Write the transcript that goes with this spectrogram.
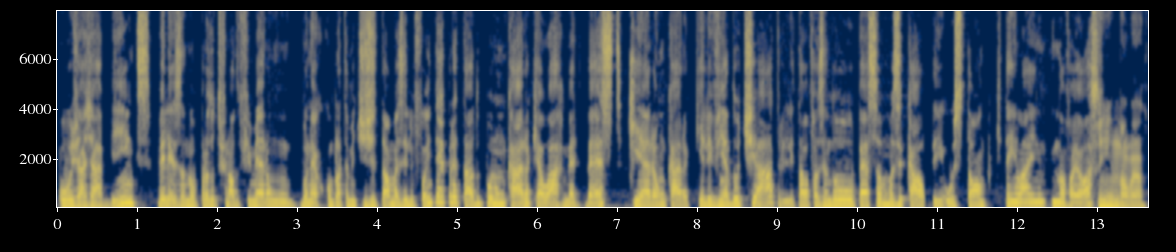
O Jar Jar Binks, beleza, no produto final do filme era um boneco completamente digital, mas ele foi interpretado por um cara, que é o Ahmed Best, que era um cara que ele vinha do teatro, ele tava fazendo peça musical, tem o Stomp, que tem lá em Nova York. Sim, Nova York.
